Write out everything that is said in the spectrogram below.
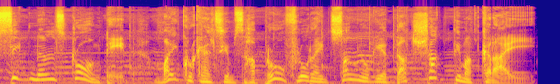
Signal strong ටේත් මයික්‍රෝකැල්සියම් සහ ප්‍රෝෆ්ලෝරයිඩ් සංයෝගය දත් ශක්තිමත් කරයි.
